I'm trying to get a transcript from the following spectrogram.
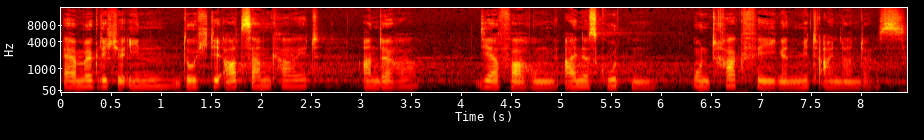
Ermögliche ihnen durch die Artsamkeit anderer die Erfahrung eines guten und tragfähigen Miteinanders.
